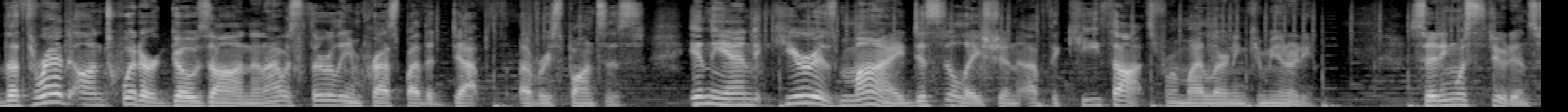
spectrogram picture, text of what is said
The thread on Twitter goes on, and I was thoroughly impressed by the depth of responses. In the end, here is my distillation of the key thoughts from my learning community. Sitting with students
